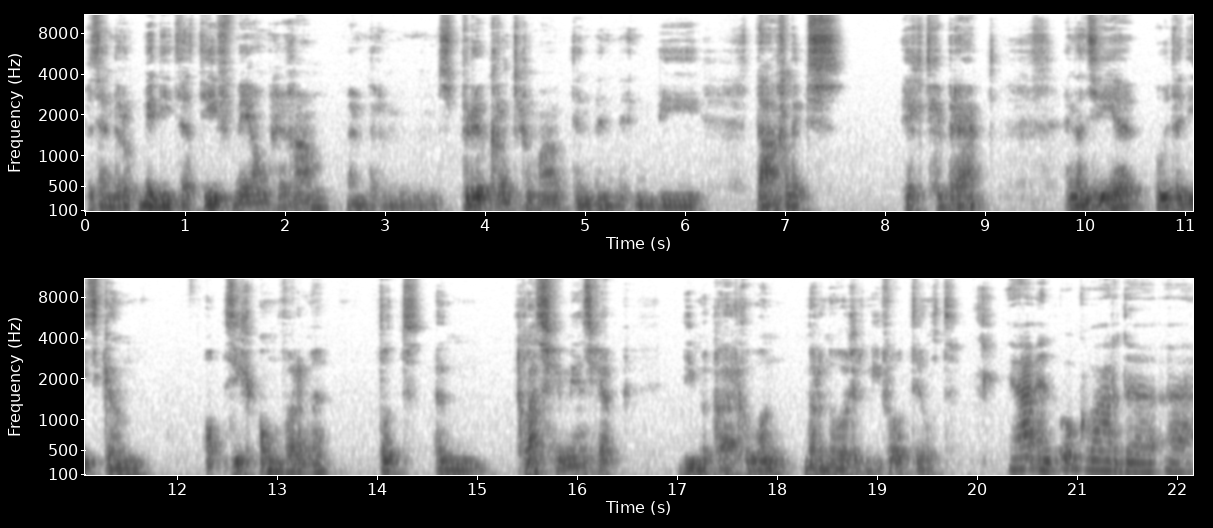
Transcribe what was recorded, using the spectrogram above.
we zijn er ook meditatief mee omgegaan. We hebben er een spreuk rond gemaakt en, die dagelijks echt gebruikt. En dan zie je hoe dat iets kan op, zich omvormen tot een klasgemeenschap die elkaar gewoon naar een hoger niveau tilt. Ja, en ook waar de, uh,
